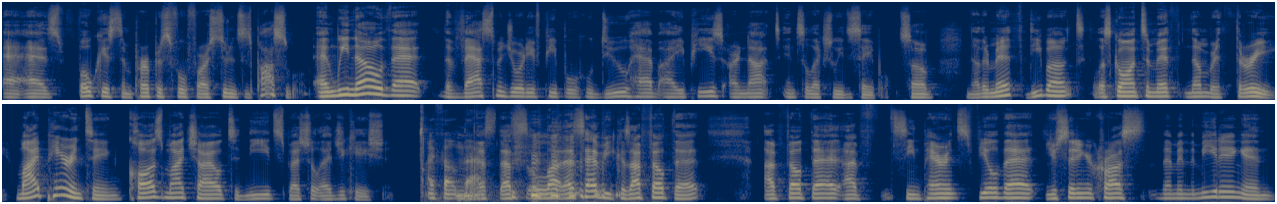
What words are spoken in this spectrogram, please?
as focused and purposeful for our students as possible. And we know that the vast majority of people who do have IEPs are not intellectually disabled. So, another myth debunked. Let's go on to myth number three. My parenting caused my child to need special education. I felt mm, that. That's that's a lot. That's heavy because I felt that. I felt that. I've seen parents feel that. You're sitting across them in the meeting and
